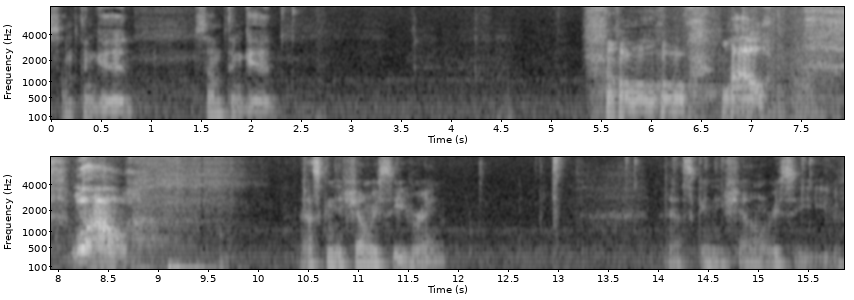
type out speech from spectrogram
Something good. Something good. Oh, wow. Wow. Asking you shall receive, right? Asking you shall receive.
